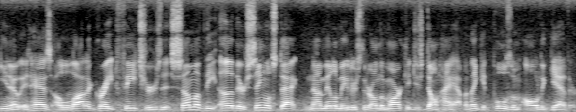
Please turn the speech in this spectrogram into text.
you know, it has a lot of great features that some of the other single stack 9mm that are on the market just don't have. I think it pulls them all together.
